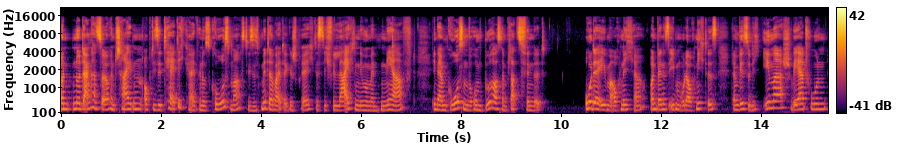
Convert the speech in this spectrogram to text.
Und nur dann kannst du auch entscheiden, ob diese Tätigkeit, wenn du es groß machst, dieses Mitarbeitergespräch, das dich vielleicht in dem Moment nervt, in einem großen Warum durchaus einen Platz findet oder eben auch nicht. Ja? Und wenn es eben oder auch nicht ist, dann wirst du dich immer schwer tun,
